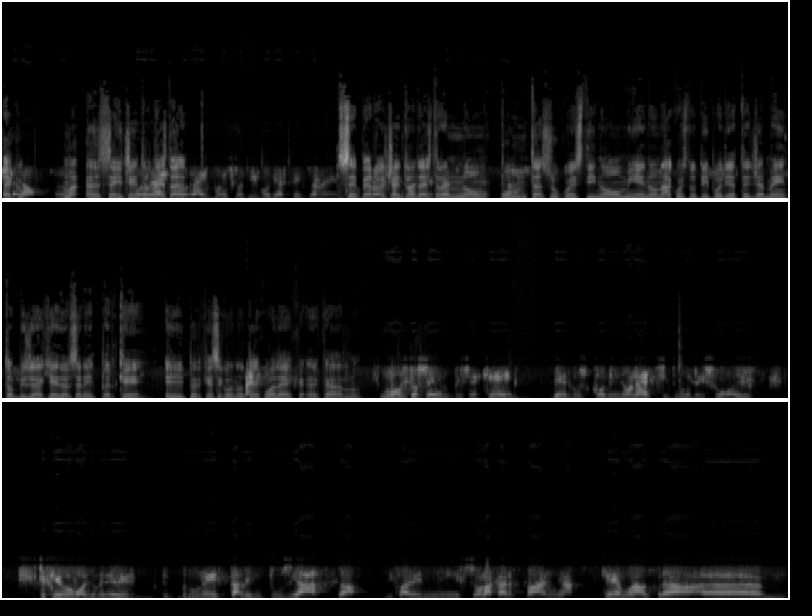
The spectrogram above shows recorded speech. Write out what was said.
Ecco, però, ma eh, se il centrodestra... Vorrei, vorrei, questo tipo di atteggiamento. Se però il centrodestra non punta su questi nomi e non ha questo tipo di atteggiamento, bisogna chiedersene il perché. E il perché secondo Beh, te qual è, eh, Carlo? Molto semplice, che Berlusconi non è sicuro dei suoi, perché io voglio vedere Brunetta, l'entusiasta di fare il ministro, la Carfagna che è un'altra... Ehm,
